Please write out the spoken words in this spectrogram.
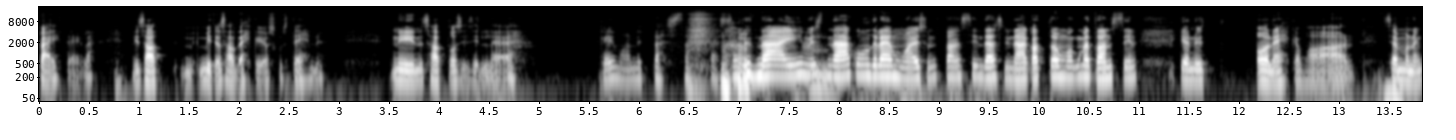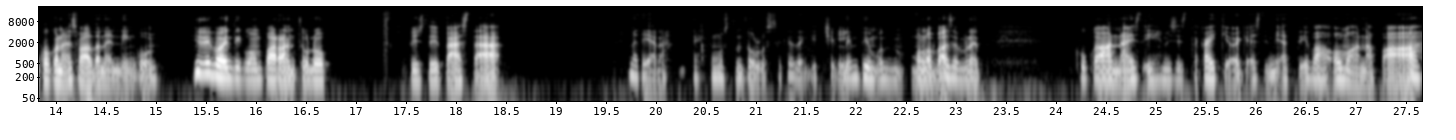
päihteillä, niin sä oot, mitä sä oot ehkä joskus tehnyt, niin sä oot tosi silleen, okei okay, mä oon nyt tässä, tässä on nyt nämä ihmiset, mm. nämä kuuntelee mua, jos mä nyt tanssin tässä, niin nämä katsoo mua, kun mä tanssin, ja nyt on ehkä vaan semmoinen kokonaisvaltainen niin kuin, hyvinvointi kun on parantunut, pystyy päästää, mä tiedän, ehkä musta on tullut sitten jotenkin chillimpi, mutta mulla on vaan semmoinen, että kukaan näistä ihmisistä, kaikki oikeasti miettii vaan omaa napaa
